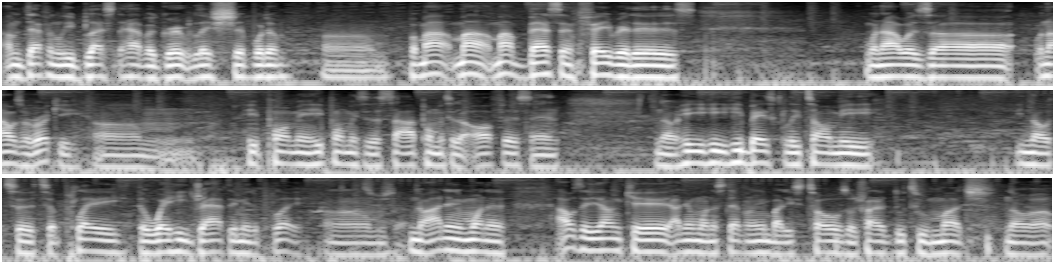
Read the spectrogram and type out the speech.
I'm definitely blessed to have a great relationship with him. Um, but my, my my best and favorite is when I was uh, when I was a rookie. Um, he pulled me he pulled me to the side, pulled me to the office, and you know he he, he basically told me. You know, to, to play the way he drafted me to play. Um, you know, I didn't want to. I was a young kid. I didn't want to step on anybody's toes or try to do too much. You know, uh,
